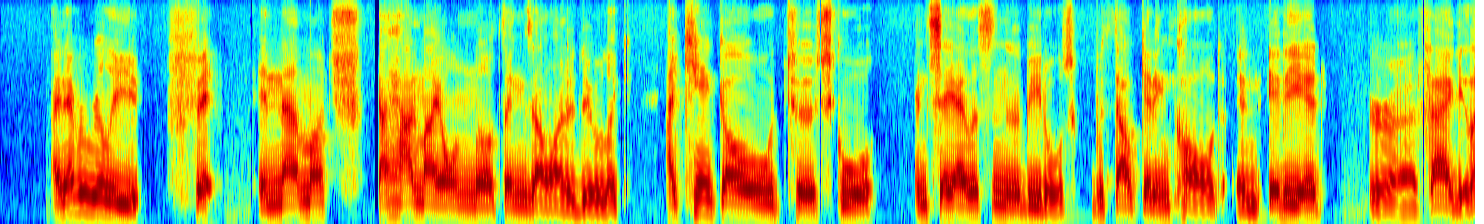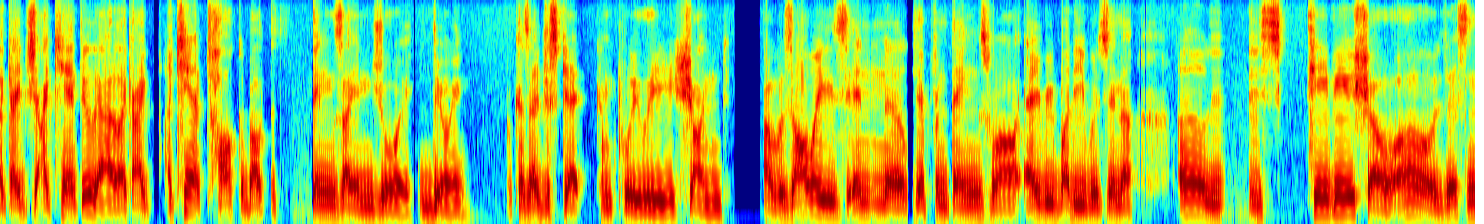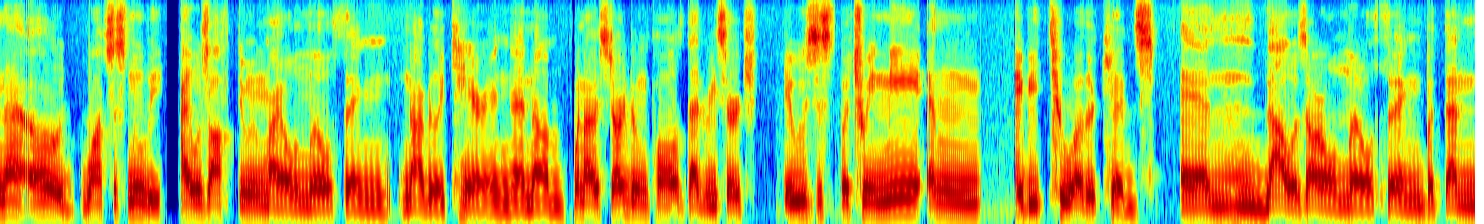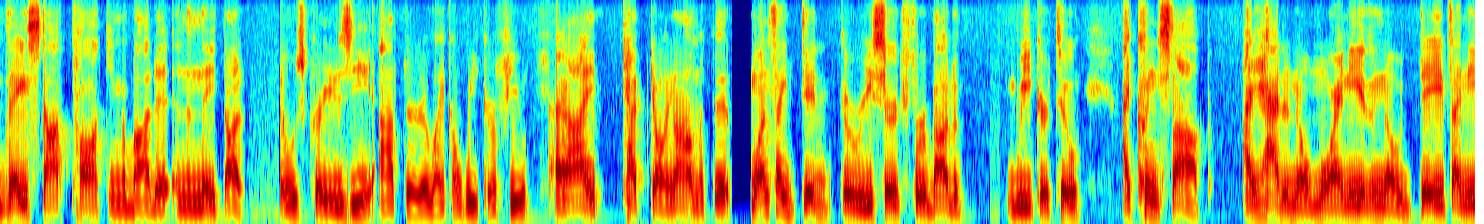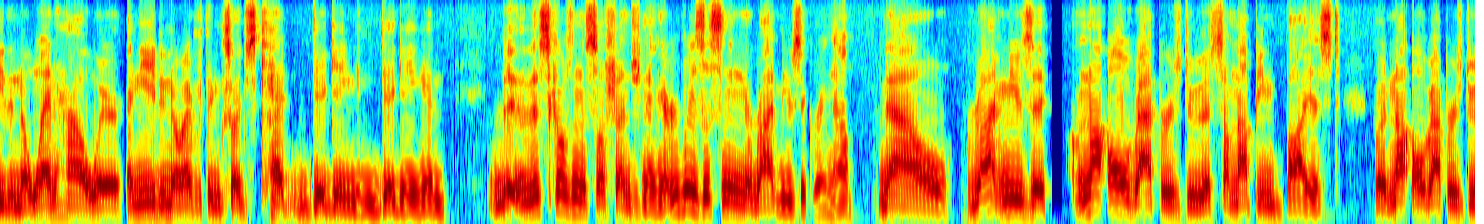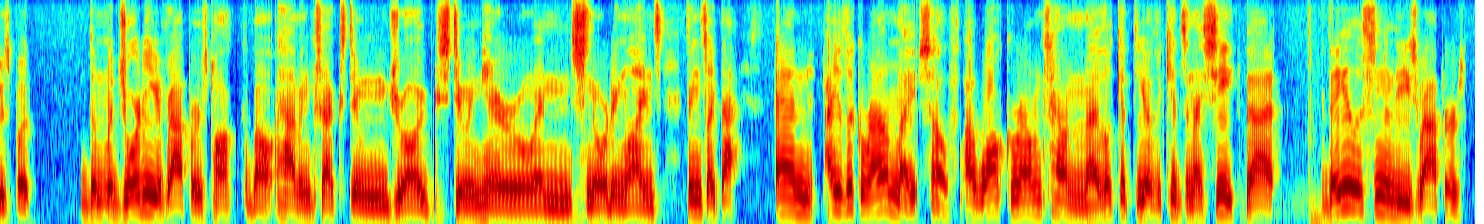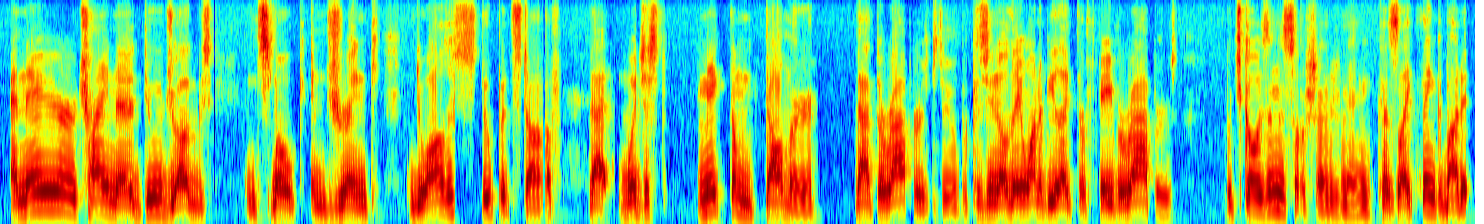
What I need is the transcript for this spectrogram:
I never really fit in that much. I had my own little things I wanted to do. Like, I can't go to school and say I listen to the Beatles without getting called an idiot or a faggot. Like, I, I can't do that. Like, I, I can't talk about the things I enjoy doing because I just get completely shunned. I was always in different things while everybody was in a, oh, these TV show. Oh, this and that. Oh, watch this movie. I was off doing my own little thing, not really caring. And um, when I started doing Paul's Dead research, it was just between me and maybe two other kids. And that was our own little thing. But then they stopped talking about it, and then they thought it was crazy after like a week or few. And I kept going on with it. Once I did the research for about a week or two, I couldn't stop. I had to know more. I needed to know dates. I needed to know when, how, where. I needed to know everything. So I just kept digging and digging. And th- this goes into social engineering. Everybody's listening to rap music right now. Now, rap music, not all rappers do this. I'm not being biased, but not all rappers do this. But the majority of rappers talk about having sex, doing drugs, doing heroin, snorting lines, things like that. And I look around myself. I walk around town and I look at the other kids and I see that they listen to these rappers and they're trying to do drugs and smoke and drink and do all this stupid stuff that would just make them dumber that the rappers do because you know they want to be like their favorite rappers which goes into social engineering because like think about it.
